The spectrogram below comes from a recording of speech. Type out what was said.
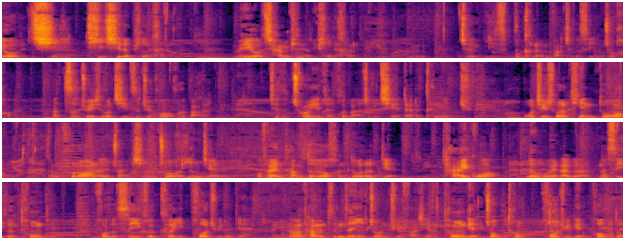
有体体系的平衡，没有产品的平衡，嗯，这你是不可能把这个事情做好的。啊，只追求极致，最后会把就是创业者会把这个企业带到坑里面去。我接触了挺多嗯互联网人转型做硬件的，我发现他们都有很多的点，太过认为那个那是一个痛点，或者是一个可以破局的点，然后他们真正一做进去，发现痛点做不痛，破局点破不动，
